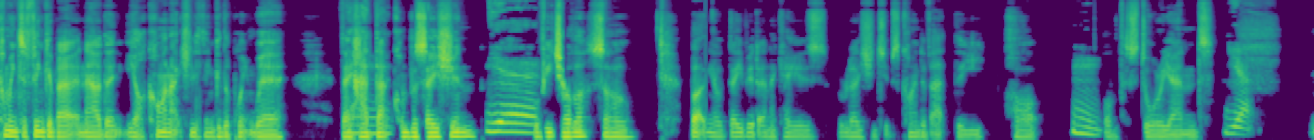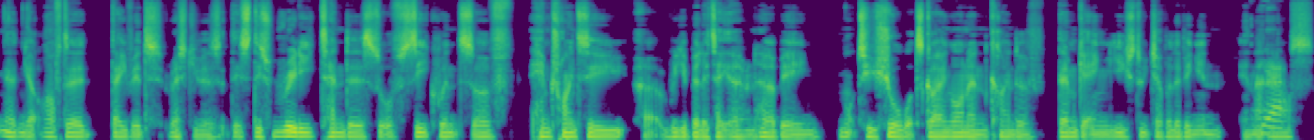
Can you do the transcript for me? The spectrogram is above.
coming to think about it now. Then yeah, I can't actually think of the point where they had that conversation Yeah. with each other. So, but you know, David and Aycayia's relationship's kind of at the heart Mm, of the story, and yeah. and after David rescues this this really tender sort of sequence of him trying to uh, rehabilitate her and her being not too sure what's going on and kind of them getting used to each other living in in that Yeah. house.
